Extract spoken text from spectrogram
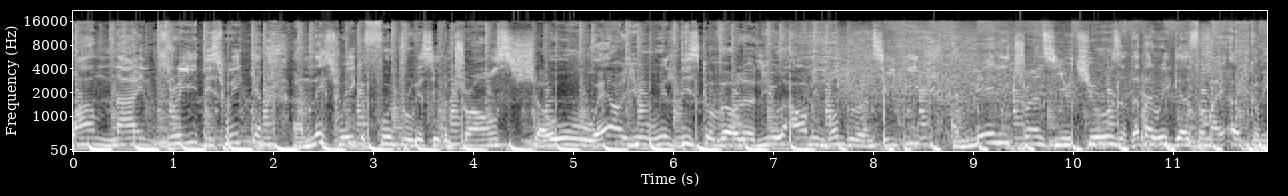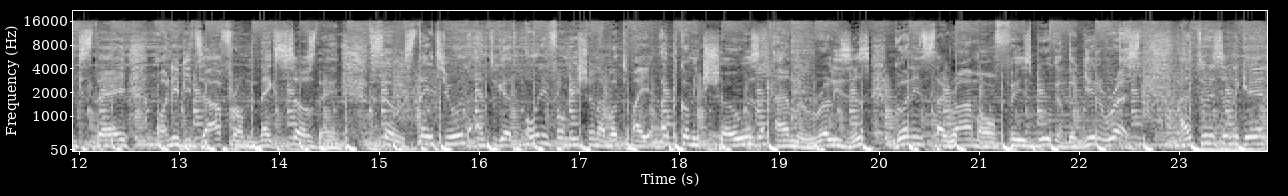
193 this week. And next week, a full progressive and trance show where you will discover the new Armin van Buuren's EP and many trance new tunes that I will get from my upcoming stay on Ibiza from next Thursday. So stay tuned and to get all information about my upcoming shows and releases, go on Instagram or Facebook under Gil Everest. And to listen again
